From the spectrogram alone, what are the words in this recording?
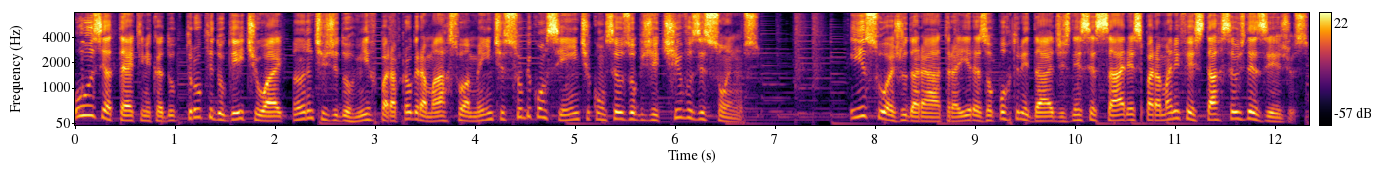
Use a técnica do truque do Gateway antes de dormir para programar sua mente subconsciente com seus objetivos e sonhos. Isso o ajudará a atrair as oportunidades necessárias para manifestar seus desejos.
